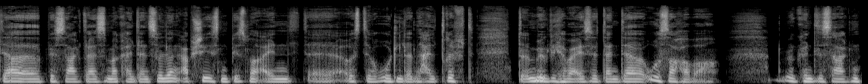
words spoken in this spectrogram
der besagt, also man kann dann so lange abschießen, bis man einen äh, aus dem Rudel dann halt trifft, der möglicherweise dann der Ursacher war. Man könnte sagen,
